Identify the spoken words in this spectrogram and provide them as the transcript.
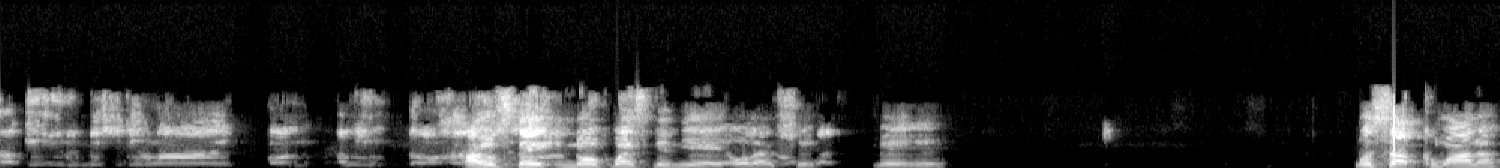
I'll give you the Michigan line on I mean, the Ohio, Ohio State and Northwestern, yeah, all that shit. Yeah, yeah. What's up, Kawana?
